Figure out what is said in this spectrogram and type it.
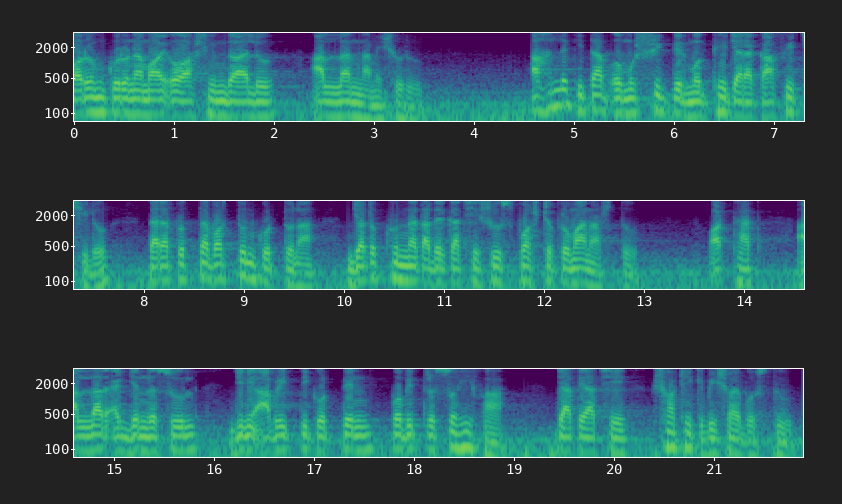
পরম করুণাময় ও অসীম দয়ালু আল্লাহর নামে শুরু। আহলে কিতাব ও মুশ্রিকদের মধ্যে যারা কাফির ছিল, তারা প্রত্যাবর্তন করত না, যতক্ষণ না তাদের কাছে সুস্পষ্ট প্রমাণ আসত। অর্থাৎ আল্লাহর একজন রসুল, যিনি আবৃত্তি করতেন পবিত্র সহিফা, যাতে আছে সঠিক বিষয়বস্তু।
